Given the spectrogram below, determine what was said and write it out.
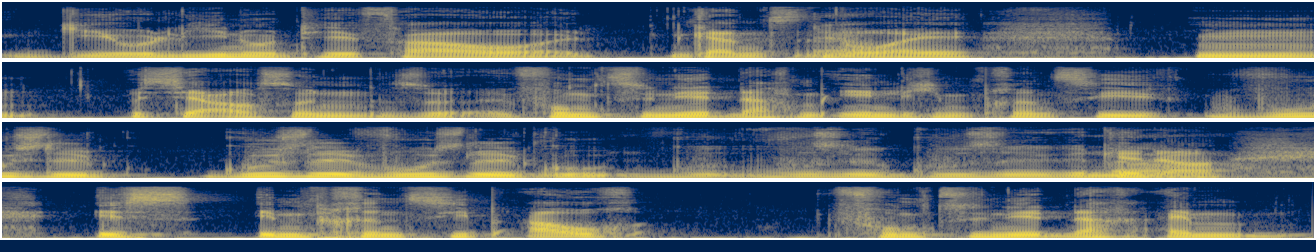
Geolino TV, ganz Ja. neu, mh, ist ja auch so ein, so, funktioniert nach einem ähnlichen Prinzip. Wusel, Gusel, Wusel, Gu, Gu- Wusel, Gusel, genau. genau. Ist im Prinzip auch, funktioniert nach einem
